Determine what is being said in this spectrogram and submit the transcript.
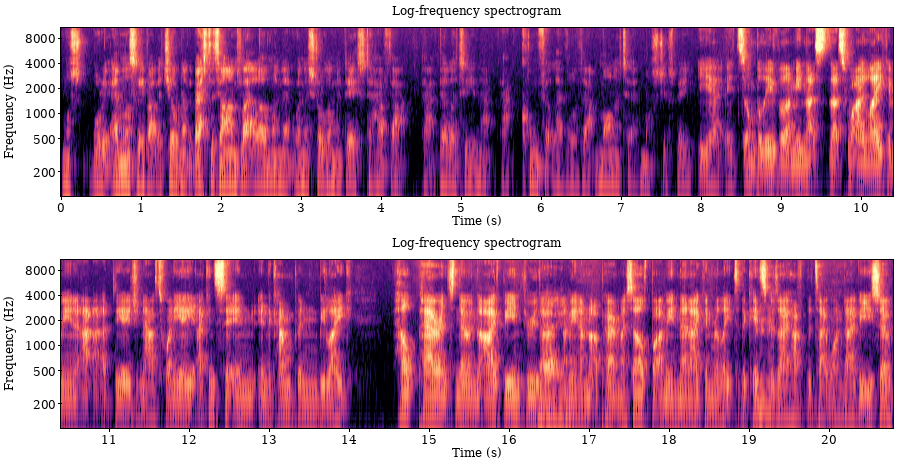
must worry endlessly about the children at the best of times, let alone when they're, when they're struggling with this. To have that that ability and that, that comfort level of that monitor must just be Yeah, it's unbelievable. I mean, that's that's what I like. I mean, at, at the age of now 28, I can sit in, in the camp and be like, help parents knowing that I've been through that. Yeah, yeah. I mean, I'm not a parent myself, but I mean, then I can relate to the kids Mm. because I have the type 1 diabetes. So,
